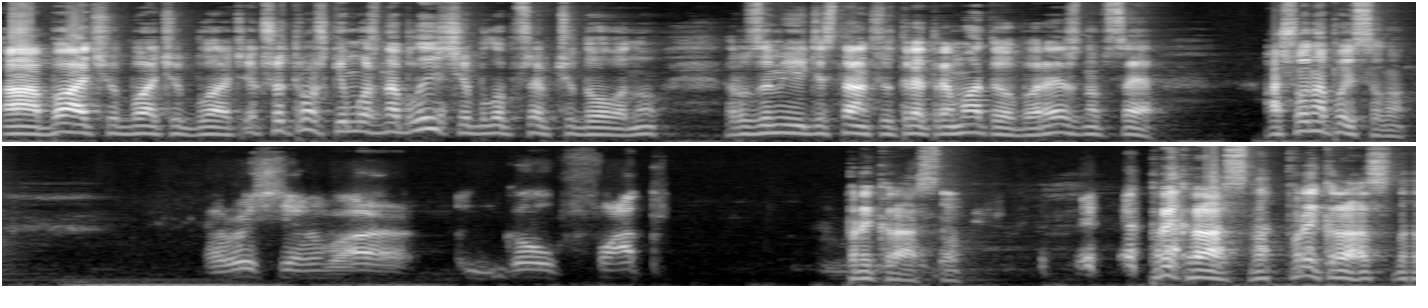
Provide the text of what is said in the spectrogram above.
А, бачу, бачу, бачу. Якщо трошки можна ближче, було б ще б чудово. Ну, розумію, дистанцію треба тримати обережно, все. А що написано? Russian war, go fuck. Прекрасно. Прекрасно, прекрасно.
